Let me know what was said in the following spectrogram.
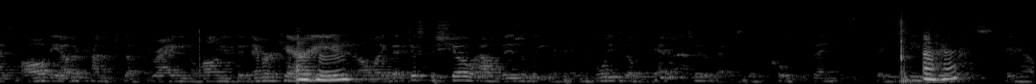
has all the other kind of stuff dragging along you could never carry Mhm. and all like that, just to show how visually, and, and the boys really get it too. That was the coolest thing. They see the Uh-huh. difference, you know.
